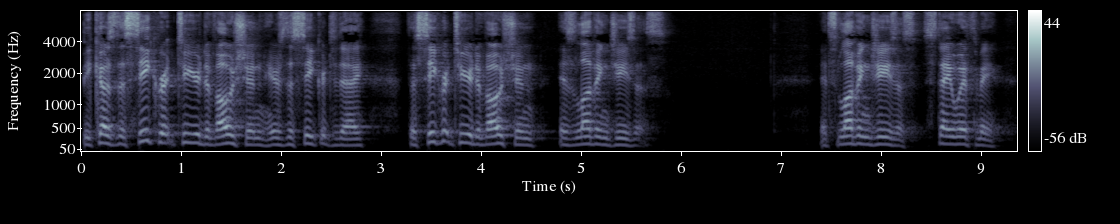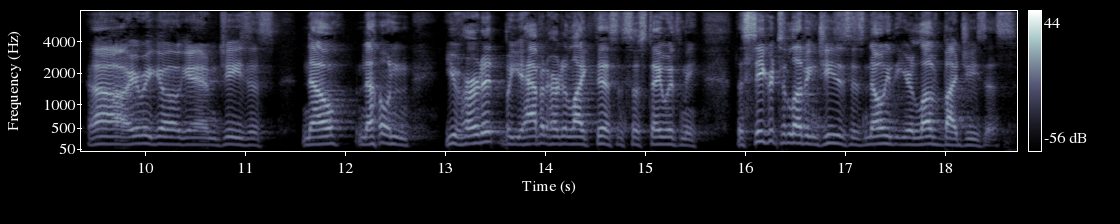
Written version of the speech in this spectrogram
Because the secret to your devotion, here's the secret today the secret to your devotion is loving Jesus. It's loving Jesus. Stay with me. Oh, here we go again, Jesus. No, no, you've heard it, but you haven't heard it like this, and so stay with me. The secret to loving Jesus is knowing that you're loved by Jesus.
